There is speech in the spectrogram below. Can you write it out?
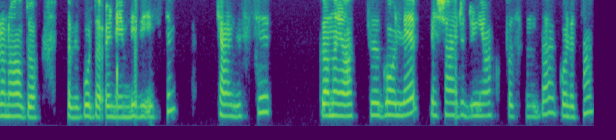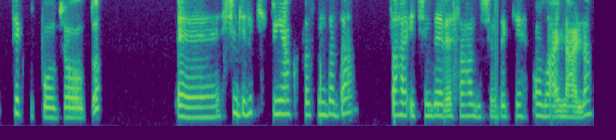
Ronaldo tabii burada önemli bir isim. Kendisi Gana'ya attığı golle 5 ayrı Dünya Kupası'nda gol atan tek futbolcu oldu. Ee, şimdilik Dünya Kupası'nda da saha içinde ve saha dışındaki olaylarla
